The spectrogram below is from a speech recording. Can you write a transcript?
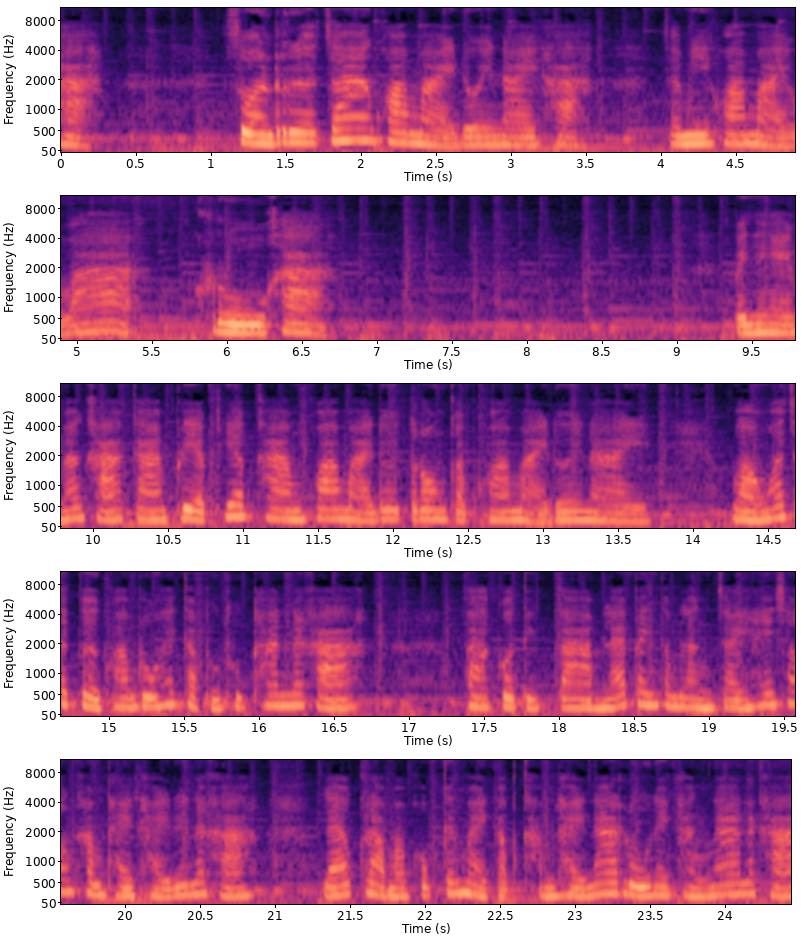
ค่ะส่วนเรือจ้างความหมายโดยในค่ะ จะมีความหมายว่า ครูค่ะ เป็นยังไงบ้างคะ การเปรียบเทียบคำความหมายโดยตรงกับความหมายโดยใน หวังว่าจะเกิดความรู้ให้กับทุกๆทท่านนะคะ ฝากกดติดตามและเป็นกำลังใจให้ช่องคำไทยๆด้วยนะคะ แล้วกลับมาพบกันใหม่กับคำไทยน่ารู้ในครั้งหน้านะคะ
